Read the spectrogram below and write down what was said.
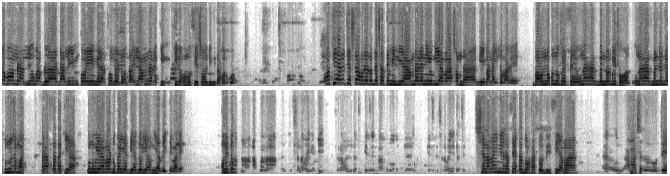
যখন রাজু বাবলা, ডালিম করি মেরার ফোকেট তাইলে আমরা কি কীরকম ওসি সহযোগিতা করব? ওসি আর চেষ্টা করে ওদের সাথে মিলিয়ে, আমরা নিয়োগ ইয়া বা বানাইতে পারে, বা অন্য কোনো ফেসে, উনার হাজবেন্ডর বিপদ, উনার হাজবেন্ডের যে কোনো সময় রাস্তা তাকিয়া কোনো ইয়ে আবার ঢুকাইয়া দিয়া দরিয়াও নিয়ে যাইতে পারে। উনি তো সেনাবাহিনীর কাছে একটা দরখাস্ত দিয়েছি। আমার আমার যে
